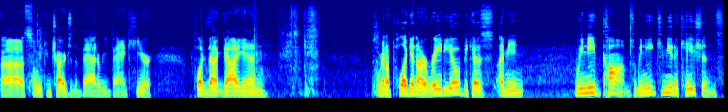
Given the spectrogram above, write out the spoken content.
uh, so we can charge the battery bank here. Plug that guy in, we're going to plug in our radio because, I mean, we need comms. We need communications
